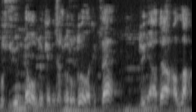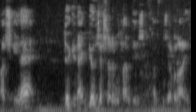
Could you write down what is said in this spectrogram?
bu suyun ne olduğu kendinize sorulduğu vakitte dünyada Allah aşkıyla dökülen gözyaşları bunlar diyecek. Bize buna ait.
